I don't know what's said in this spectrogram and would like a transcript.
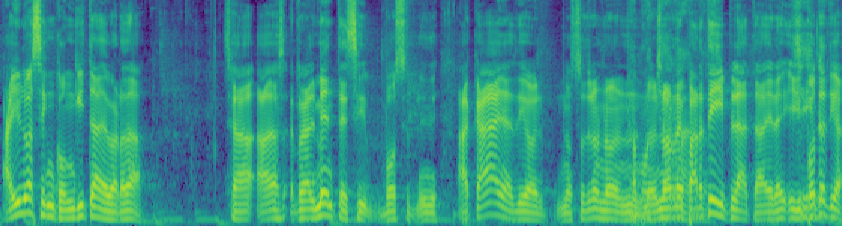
ahí lo hacen con guita de verdad. O sea, realmente, si vos. Acá, digo, nosotros no, repartí plata, era Sí, hipotética.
